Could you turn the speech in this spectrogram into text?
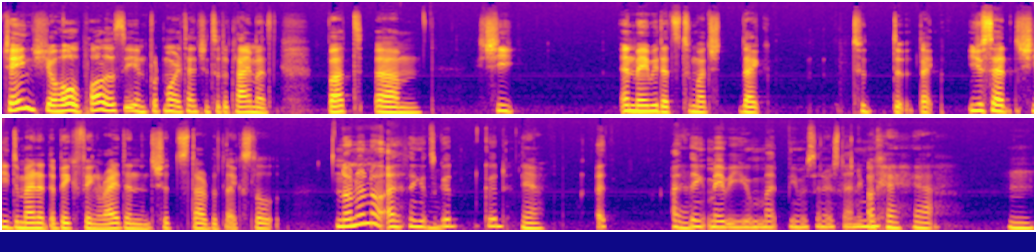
change your whole policy and put more attention to the climate, but um, she, and maybe that's too much. Like, to the like you said, she demanded a big thing, right? And it should start with like slow. No, no, no. I think it's Mm. good. Good. Yeah. I Yeah. think maybe you might be misunderstanding me. Okay. Yeah. Mm.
